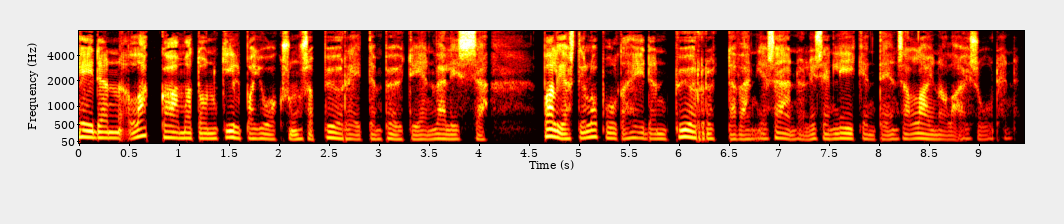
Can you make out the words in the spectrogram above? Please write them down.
heidän lakkaamaton kilpajuoksunsa pyöreiden pöytien välissä paljasti lopulta heidän pyörryttävän ja säännöllisen liikenteensä lainalaisuuden –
